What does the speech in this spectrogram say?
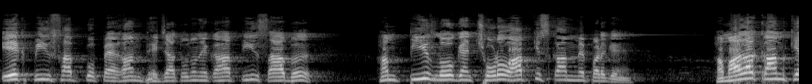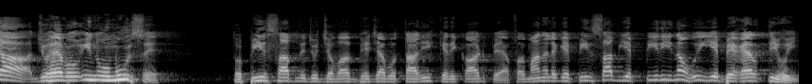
ایک پیر صاحب کو پیغام بھیجا تو انہوں نے کہا، پیر صاحب، ہم پیر لوگ ہیں، چھوڑو، آپ کس کام میں پڑ گئے ہمارا کام کیا جو ہے وہ ان امور سے؟ تو پیر صاحب نے جو جواب بھیجا وہ تاریخ کے ریکارڈ پہ فرمانے لگے، پیر صاحب، یہ پیری نہ ہوئی، یہ بغیرتی ہوئی۔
